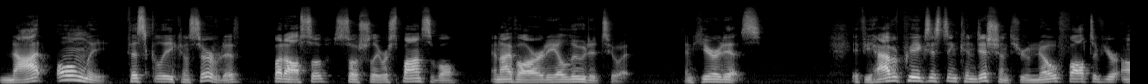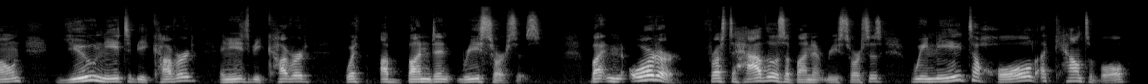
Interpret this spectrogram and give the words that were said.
not only fiscally conservative, but also socially responsible. And I've already alluded to it. And here it is. If you have a pre existing condition through no fault of your own, you need to be covered and you need to be covered with abundant resources. But in order for us to have those abundant resources, we need to hold accountable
